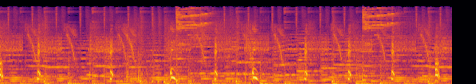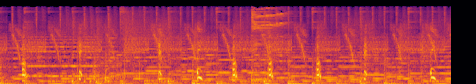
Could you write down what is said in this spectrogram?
Oh. Hey. Hey. Hey. Hey. Hey. Hey. Hey. Oh. Hey! Ho! Ho! Ho! Hey! Hey!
